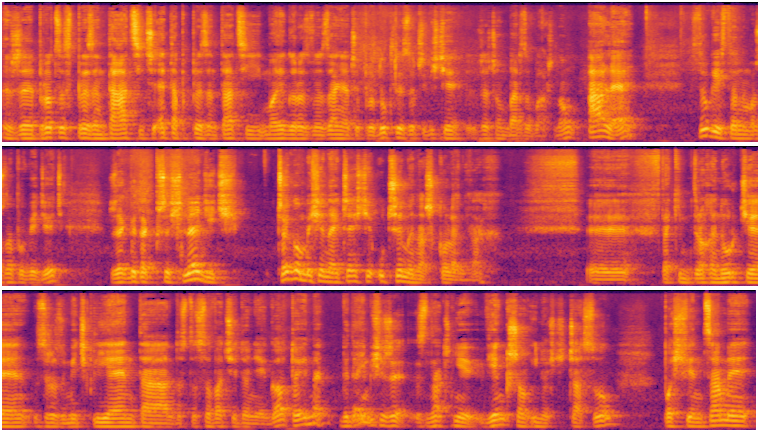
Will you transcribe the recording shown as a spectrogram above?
że proces prezentacji, czy etap prezentacji mojego rozwiązania, czy produktu jest oczywiście rzeczą bardzo ważną, ale z drugiej strony można powiedzieć, że jakby tak prześledzić, czego my się najczęściej uczymy na szkoleniach, w takim trochę nurcie zrozumieć klienta, dostosować się do niego, to jednak wydaje mi się, że znacznie większą ilość czasu poświęcamy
